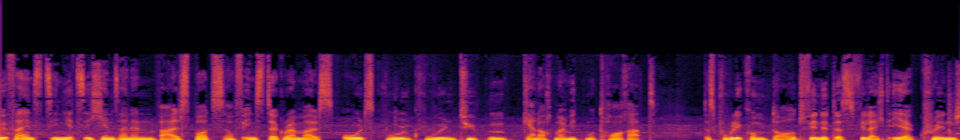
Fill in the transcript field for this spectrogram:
Köfer inszeniert sich in seinen Wahlspots auf Instagram als oldschool, coolen Typen, gern auch mal mit Motorrad. Das Publikum dort findet das vielleicht eher cringe,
